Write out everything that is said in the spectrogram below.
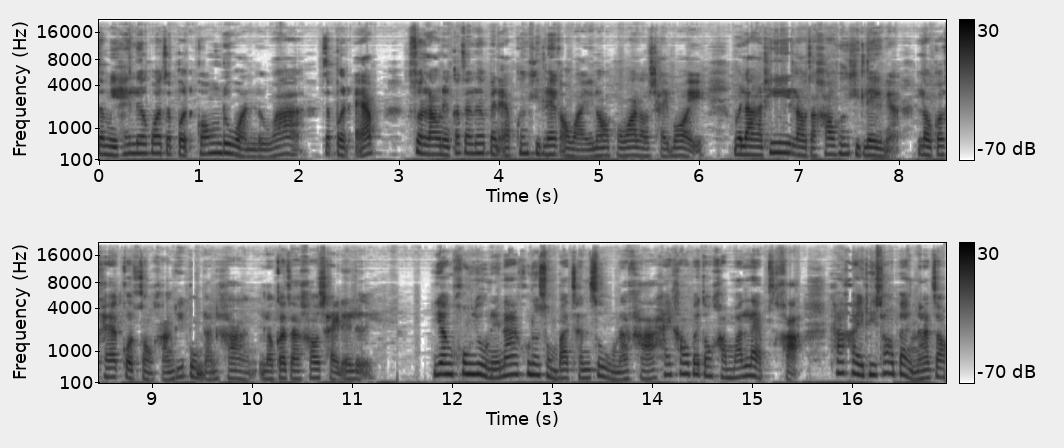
จะมีให้เลือกว่าจะเปิดกล้องด่วนหรือว่าจะเปิดแอป ส่วนเราเนี่ยก็จะเลือกเป็นแอปเครื่องคิดเลขเอาไว้เนาะเพราะว่าเราใช้บ่อย เวลาที่เราจะเข้าเครื่องคิดเลขเนี่ยเราก็แค่กด 2 ครั้งที่ปุ่มด้านข้าง แล้วก็จะเข้าใช้ได้เลย ยังคงอยู่ในหน้าคุณสมบัติชั้นสูงนะคะ ให้เข้าไปตรงคำว่า Labs ค่ะ ถ้าใครที่ชอบแบ่งหน้าจอ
